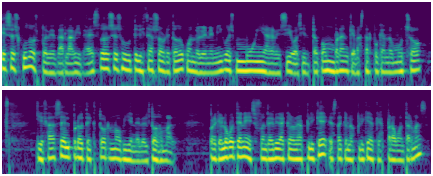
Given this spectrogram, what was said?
Ese escudo os puede dar la vida. Esto se suele utilizar sobre todo cuando el enemigo es muy agresivo. Si te toca un Brand que va a estar pokeando mucho, quizás el protector no viene del todo mal. Porque luego tenéis fuente de vida que lo expliqué, esta que lo expliqué que es para aguantar más,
